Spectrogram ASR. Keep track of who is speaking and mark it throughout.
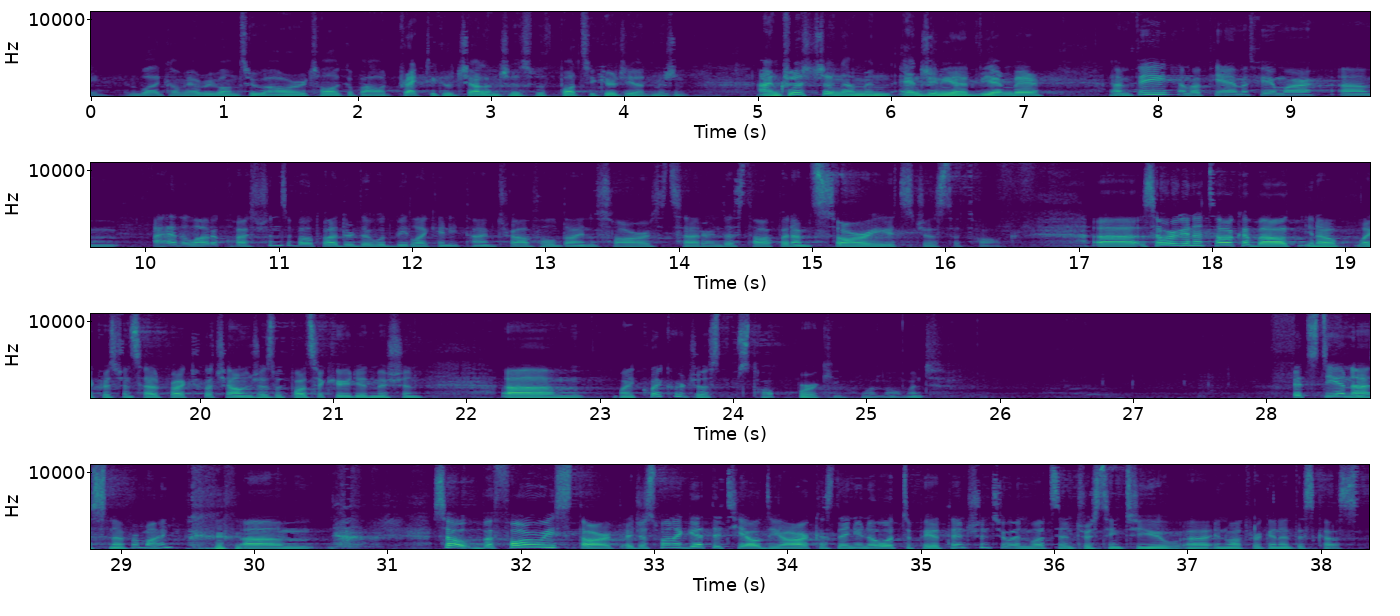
Speaker 1: Hi, and welcome everyone to our talk about practical challenges with pod security admission. I'm Christian, I'm an engineer at VMware.
Speaker 2: I'm V, I'm a PM at VMware. Um, I had a lot of questions about whether there would be like any time travel, dinosaurs, etc. in this talk, but I'm sorry, it's just a talk. Uh, so we're going to talk about, you know, like Christian said, practical challenges with pod security admission. Um, my clicker just stopped working. One moment. It's DNS, never mind. um, so before we start, I just want to get the TLDR, because then you know what to pay attention to and what's interesting to you uh, in what we're going to discuss.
